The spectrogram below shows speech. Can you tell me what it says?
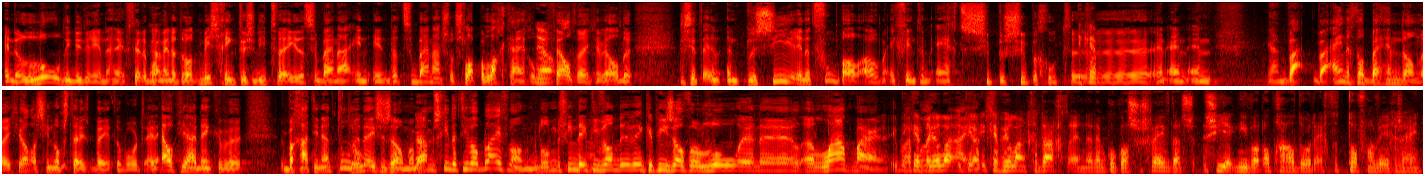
en de lol die hij erin heeft. Hè. Op het Ja. moment dat er wat misging tussen die twee... dat ze bijna, in, in, dat ze bijna een soort slappe lach krijgen op Ja. het veld, weet je wel. De, er zit een, een plezier in het voetbal ook. Maar ik vind hem echt super, super goed. Ik heb- en, en, en ja, waar, waar eindigt dat bij hem dan, weet je wel? Als hij nog steeds beter wordt. En elk jaar denken we, waar gaat hij naartoe na deze zomer? Ja. Maar misschien dat hij wel blijft, man. Ik bedoel, misschien denkt hij van, ik heb hier zoveel lol en eh, eh, laat maar. Ik, Ik heb, heel, lang- ik, ik heb heel lang gedacht, en dat heb ik ook al eens geschreven... dat Ziyech niet wordt opgehaald door de echte top vanwege zijn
